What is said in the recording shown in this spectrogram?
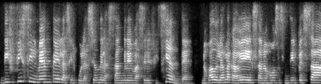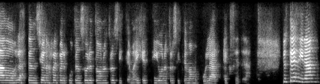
difícilmente la circulación de la sangre va a ser eficiente. Nos va a doler la cabeza, nos vamos a sentir pesados, las tensiones repercuten sobre todo nuestro sistema digestivo, nuestro sistema muscular, etc. Y ustedes dirán,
